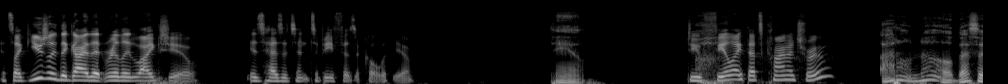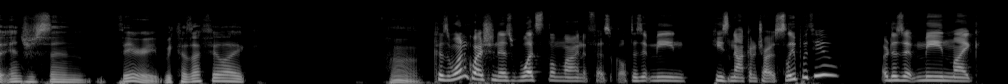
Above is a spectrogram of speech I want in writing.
It's like usually the guy that really likes you is hesitant to be physical with you. Damn. Do you feel like that's kind of true? I don't know. That's an interesting theory because I feel like, huh? Because one question is, what's the line of physical? Does it mean he's not going to try to sleep with you? Or does it mean like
